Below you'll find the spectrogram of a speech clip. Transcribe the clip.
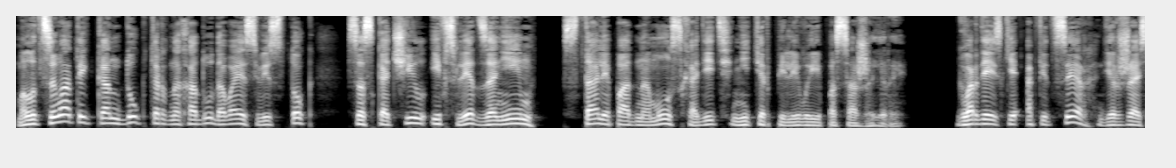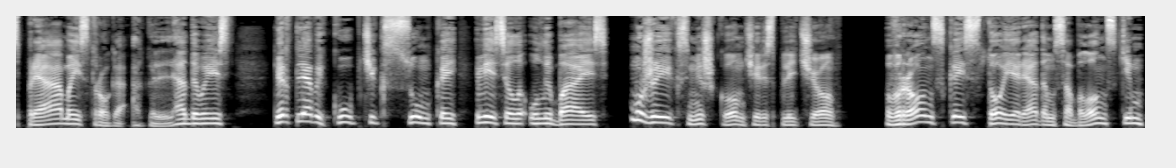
Молодцеватый кондуктор на ходу давая свисток соскочил и вслед за ним стали по одному сходить нетерпеливые пассажиры. Гвардейский офицер, держась прямо и строго оглядываясь, вертлявый купчик с сумкой, весело улыбаясь, мужик с мешком через плечо. Вронской, стоя рядом с Облонским,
